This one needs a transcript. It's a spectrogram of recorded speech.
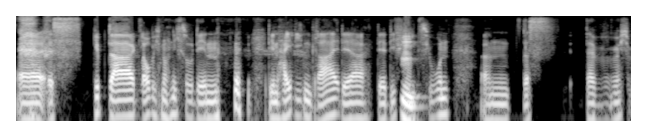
äh, es gibt da, glaube ich, noch nicht so den, den heiligen Gral der, der Definition. Hm. Ähm, das da möchte,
